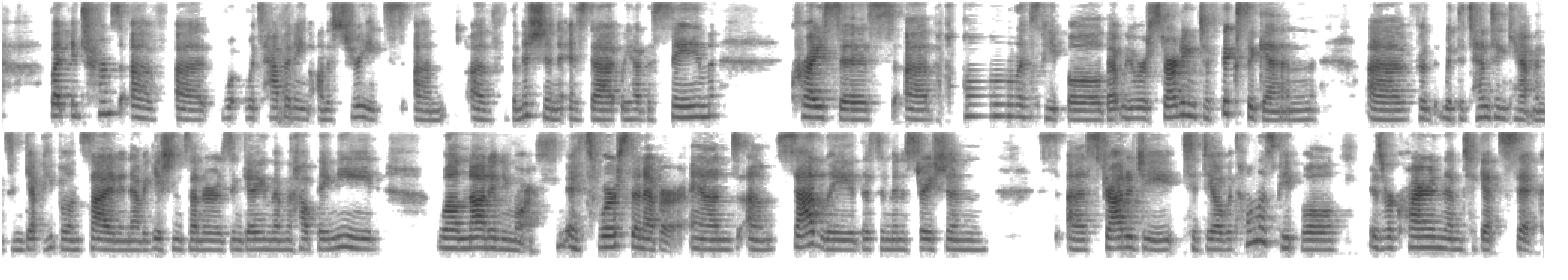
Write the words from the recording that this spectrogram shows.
But in terms of uh, what, what's happening on the streets um, of the mission is that we have the same crisis of homeless people that we were starting to fix again uh, for, with the tent encampments and get people inside and navigation centers and getting them the help they need. Well, not anymore. It's worse than ever. And um, sadly, this administration uh, strategy to deal with homeless people is requiring them to get sick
